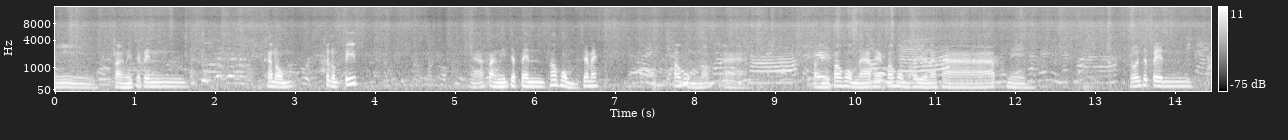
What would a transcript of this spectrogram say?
นี่ฝั่งนี้จะเป็นขนมขนมปี๊บนะฝั่งนี้จะเป็นผ้าห่มใช่ไหมผ้าห่มเนาะอ่าฝั่งนี้ผ้าห่มนะแพ็คผ้าห่มก็อยู่นะครับ นี่โน้นจะเป็นไป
